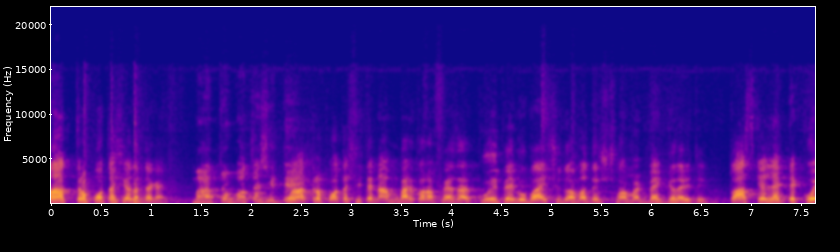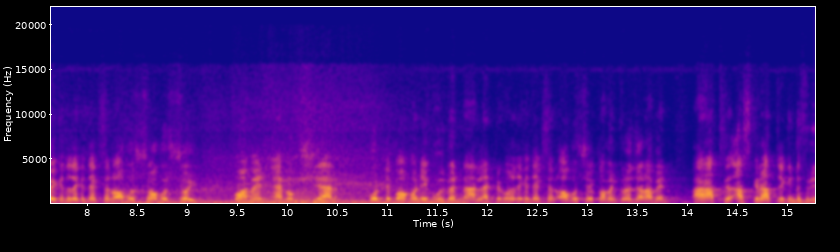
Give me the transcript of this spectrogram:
মাত্র পঁচাশি হাজার টাকায়। মাত্র মাত্র নাম্বার করা ফেজার কই পাইবো ভাই? শুধু আমাদের সম্রাট গ্যালারিতে। তো আজকের লাইভটা কই দেখে দেখছেন? অবশ্যই অবশ্যই কমেন্ট এবং শেয়ার করতে কখনোই ভুলবেন না। আর লাইভটা কোথা থেকে দেখছেন? অবশ্যই কমেন্ট করে জানাবেন। আর আজকে আজকে রাত্রে কিন্তু ফ্রি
